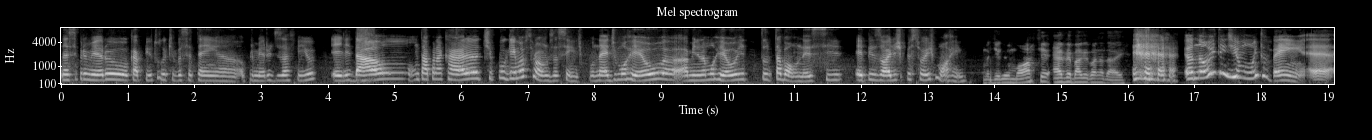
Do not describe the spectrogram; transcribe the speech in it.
nesse primeiro capítulo que você tem uh, o primeiro desafio, ele dá um, um, tapa na cara, tipo Game of Thrones, assim, tipo, o Ned morreu, a menina morreu e tudo tá bom. Nesse episódio as pessoas morrem. Como diria o Morte, everybody gonna die. eu não entendi muito bem é,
